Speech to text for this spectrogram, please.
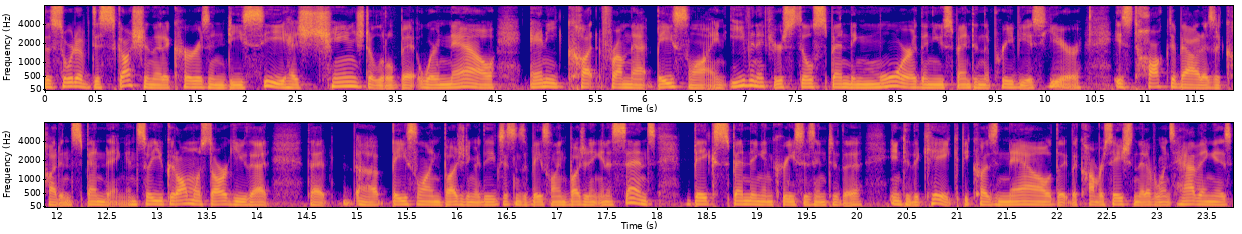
the sort of discussion that occurs in DC has changed a little bit, where now any cut from that baseline, even if you're still spending more than you spent in the previous year, is talked about as a cut in spending. And so you could almost argue that that uh, baseline budgeting or the existence of baseline budgeting, in a sense, bakes spending increases into the into the cake because now the, the conversation that everyone's having is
